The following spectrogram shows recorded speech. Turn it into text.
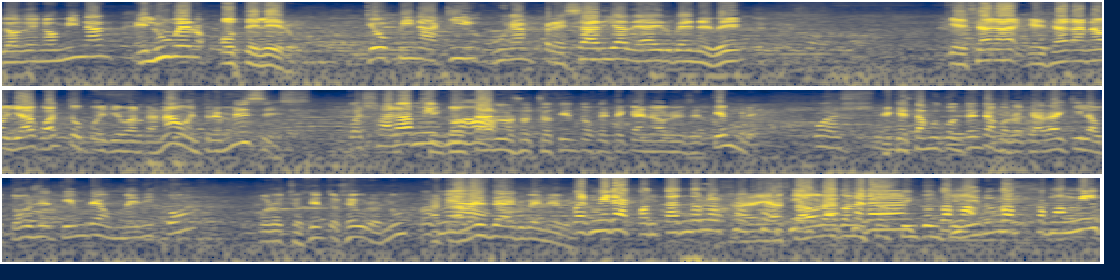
Lo denominan el Uber hotelero. ¿Qué opina aquí una empresaria de Airbnb que se ha, que se ha ganado ya, ¿cuánto puede llevar ganado? En tres meses. Pues ahora Sin mismo, contar los 800 que te caen ahora en septiembre. pues Es que está muy contenta porque ahora ha alquilado todo septiembre a un médico por 800 euros, ¿no? Pues a mira, través de Airbnb. Pues mira, contando los Ay, 800 hasta ahora con estos cinco como, inquilinos, como, como 1.100,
